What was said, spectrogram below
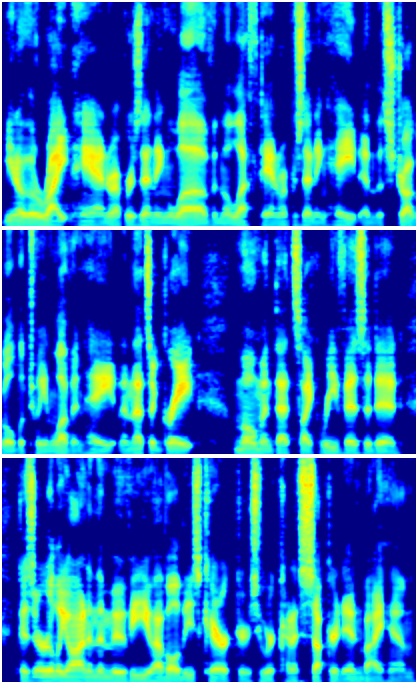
you know the right hand representing love and the left hand representing hate and the struggle between love and hate. And that's a great moment that's like revisited because early on in the movie you have all these characters who are kind of suckered in by him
